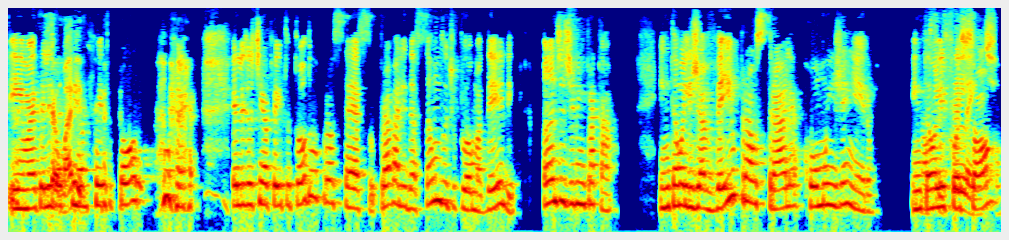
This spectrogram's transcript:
E, mas ele Seu já marido. tinha feito todo, ele já tinha feito todo o processo para validação do diploma dele antes de vir para cá. Então ele já veio para a Austrália como engenheiro. Então Nossa, ele foi só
